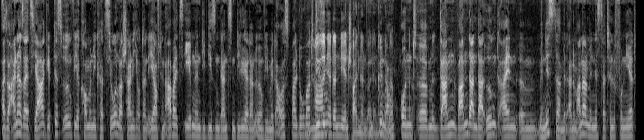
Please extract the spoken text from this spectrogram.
also einerseits ja, gibt es irgendwie Kommunikation, wahrscheinlich auch dann eher auf den Arbeitsebenen, die diesen ganzen Deal ja dann irgendwie mit ausbaldowert haben. Die sind ja dann die entscheidenden bei der Genau. Nummer, ne? Und ähm, dann, wann dann da irgendein ähm, Minister mit einem anderen Minister telefoniert,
